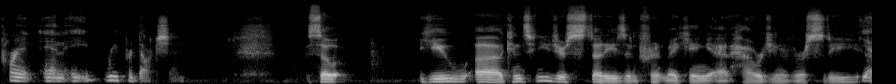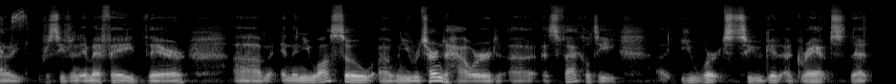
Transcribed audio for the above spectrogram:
print and a reproduction. So, you uh, continued your studies in printmaking at Howard University. Uh, yes. Uh, received an MFA there. Um, and then you also, uh, when you returned to Howard uh, as faculty, uh, you worked to get a grant that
